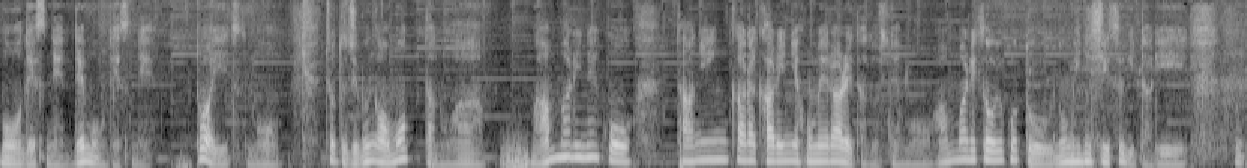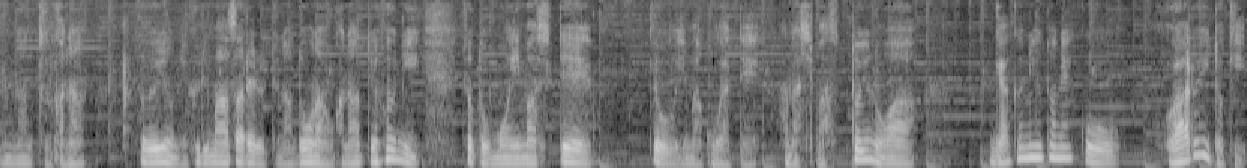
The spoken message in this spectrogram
もうですね、でもですね、とは言いつつも、ちょっと自分が思ったのは、まあ、あんまりね、こう、他人から仮に褒められたとしても、あんまりそういうことを鵜呑みにしすぎたり、なんつうかな、そういうように振り回されるっていうのはどうなのかなっていうふうにちょっと思いまして、今日今こうやって話します。というのは、逆に言うとね、こう、悪い時、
